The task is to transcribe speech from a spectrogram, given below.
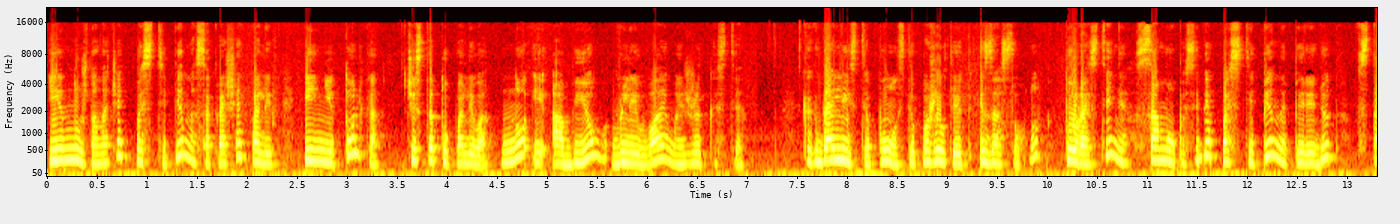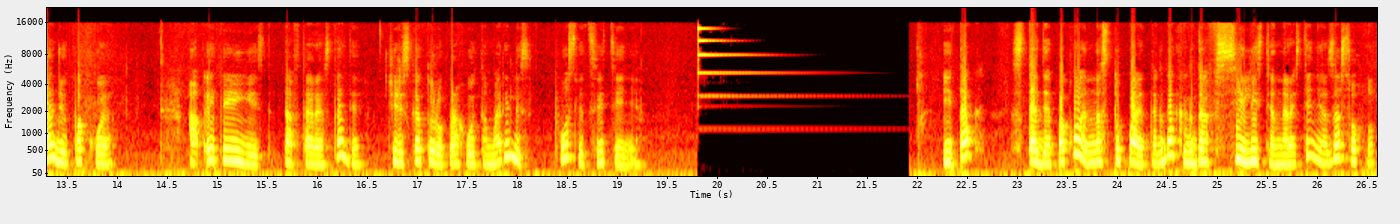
И нужно начать постепенно сокращать полив. И не только частоту полива, но и объем вливаемой жидкости. Когда листья полностью пожелтеют и засохнут, то растение само по себе постепенно перейдет в стадию покоя. А это и есть та вторая стадия, через которую проходит амарилис после цветения. Итак, Стадия покоя наступает тогда, когда все листья на растении засохнут.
